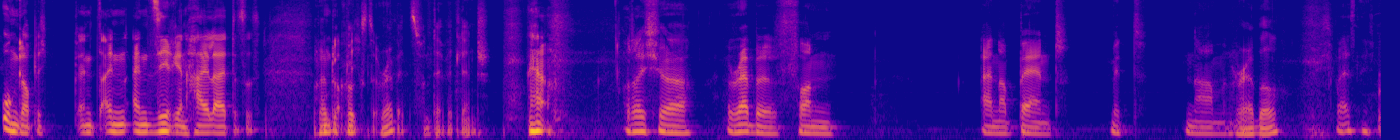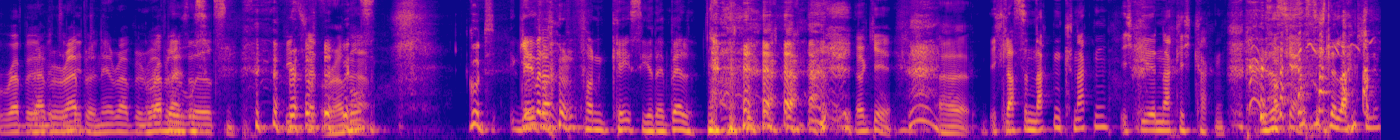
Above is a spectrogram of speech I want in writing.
unglaublich ein, ein, ein Serienhighlight. Das ist Oder du guckst Rabbits von David Lynch. Ja. Oder ich höre Rebel von einer Band mit Namen. Rebel. Ich weiß nicht. Rebel, Rebel, Rebel, nee, Rebel, Rebel, Rebel. Wilson. Ist? Rebel? Ja. Gut, gehen wir dann. von, Casey Rebel. Okay. äh, Ich lasse Nacken knacken, ich gehe nackig kacken. Ist das, ist das nicht eine Line von dem?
